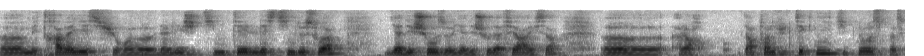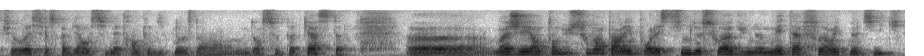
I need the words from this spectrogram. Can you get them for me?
mais travailler sur la légitimité, l'estime de soi, il y a des choses, il y a des choses à faire avec ça. alors d'un point de vue technique, hypnose, parce que ouais, ce serait bien aussi de mettre un peu d'hypnose dans, ce podcast. Euh, moi, j'ai entendu souvent parler pour l'estime de soi d'une métaphore hypnotique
